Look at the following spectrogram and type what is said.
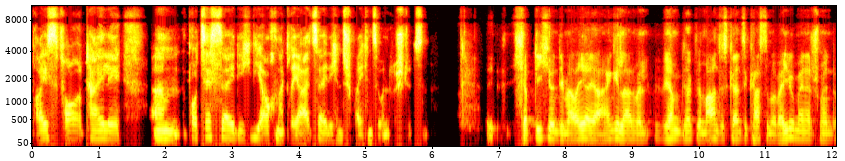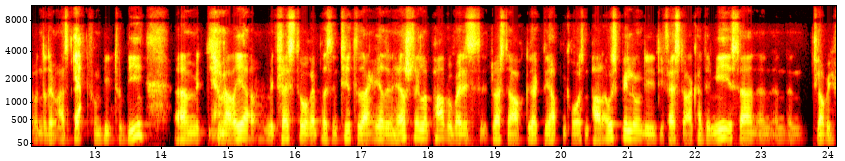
Preisvorteile ähm, prozessseitig wie auch materialseitig entsprechend zu unterstützen ich habe dich und die Maria ja eingeladen, weil wir haben gesagt, wir machen das ganze Customer Value Management unter dem Aspekt ja. von B2B. Ähm, mit ja. Maria, mit Festo repräsentiert sozusagen eher den Herstellerpart, wobei das, du hast ja auch gesagt, ihr habt einen großen Part Ausbildung. Die, die Festo Akademie ist ja ein, ein, ein glaube ich,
